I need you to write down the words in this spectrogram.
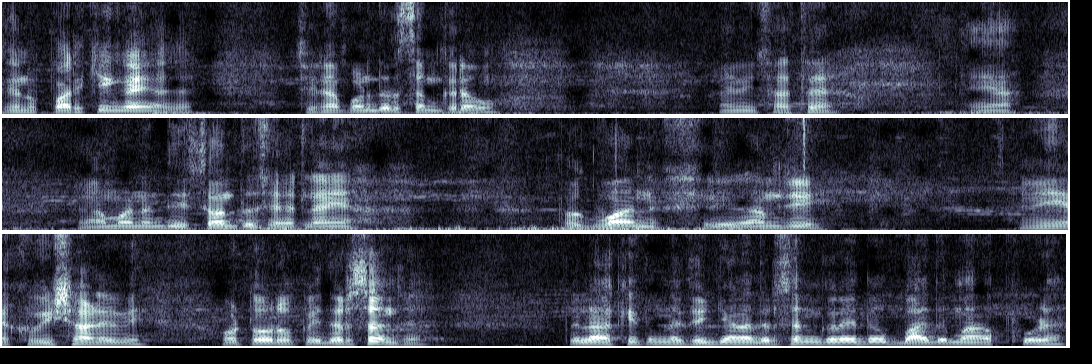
જેનું પાર્કિંગ અહીંયા છે. જેના પણ દર્શન કરાવું. એની સાથે અહીંયા રામાનંદી સંત છે એટલે અહીંયા ભગવાન શ્રી રામજીની એક વિશાળ એવી ફોટોરૂપી દર્શન છે. પહેલાં આખી તમને જગ્યાના દર્શન કરાવી દો બાદમાં આપણે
